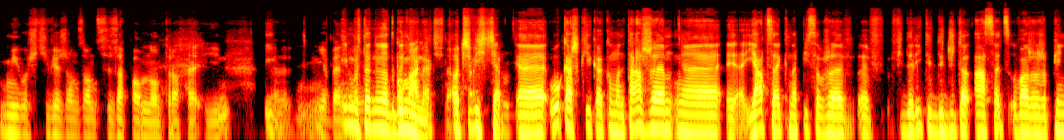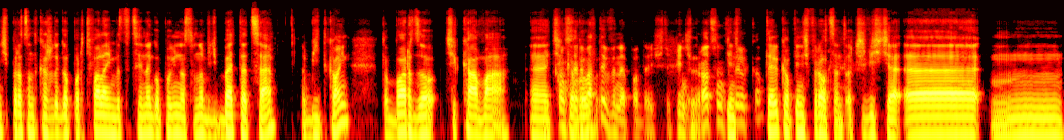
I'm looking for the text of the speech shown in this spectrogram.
miłościwie rządzący zapomną trochę i, I- e, nie będą I my wtedy nadgonimy. nam. Oczywiście. E, Łukasz, kilka komentarzy. E, Jacek napisał, że Fidelity Digital Assets uważa, że 5% każdego portfela inwestycyjnego powinno stanowić BTC, Bitcoin. To bardzo ciekawa. E, Konserwatywne podejście. 5% Pięć- tylko? Tylko 5%, oczywiście. E, mm,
